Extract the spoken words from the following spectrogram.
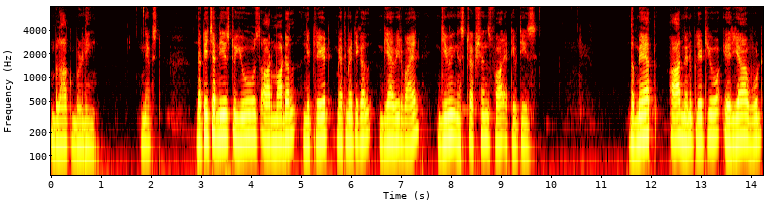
block building next the teacher needs to use or model literate mathematical behaviour while giving instruction for activities The math or manipulative area would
